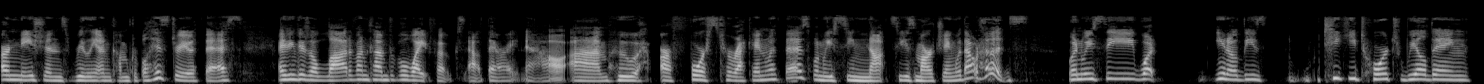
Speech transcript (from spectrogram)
our nation's really uncomfortable history with this. I think there's a lot of uncomfortable white folks out there right now um, who are forced to reckon with this when we see Nazis marching without hoods, when we see what you know these tiki torch wielding,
